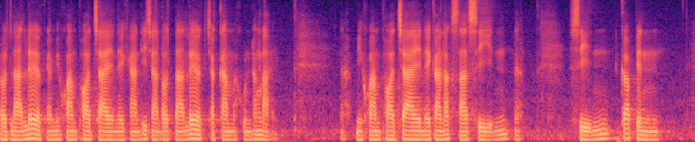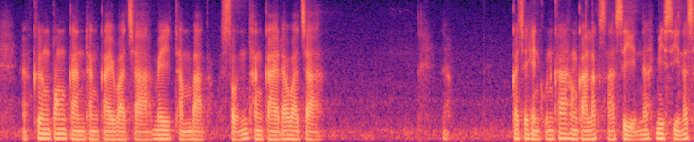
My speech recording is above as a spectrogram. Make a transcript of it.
ลดละเลิกนะมีความพอใจในการที่จะลดละเลิกจากกรรมคุณทั้งหลายนะมีความพอใจในการรักษาศีลนะศีลก็เป็นเครื่องป้องกันทางกายวาจา ไม่ทำบาปสนทางกายและวาจาก็จะเห็นคุณค่าของการรักษาศีลนะมีศีลและส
